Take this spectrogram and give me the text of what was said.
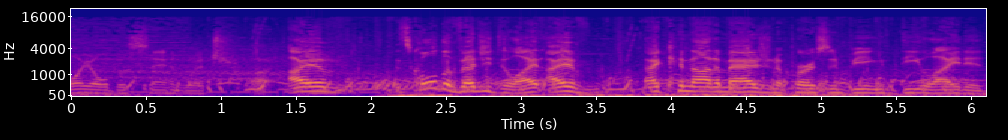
oil the sandwich. I have. It's called a veggie delight. I have. I cannot imagine a person being delighted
